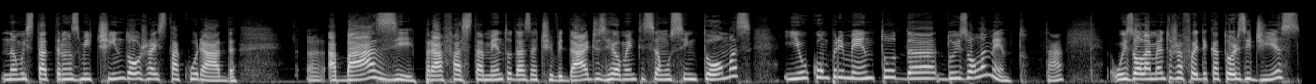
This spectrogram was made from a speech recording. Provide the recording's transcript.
não está transmitindo ou já está curada a base para afastamento das atividades realmente são os sintomas e o cumprimento da, do isolamento. Tá? O isolamento já foi de 14 dias,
